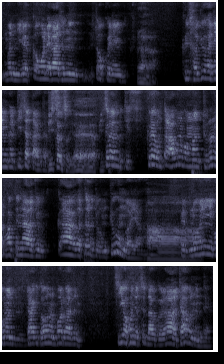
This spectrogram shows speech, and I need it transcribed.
뭐 이래 꺼올래 가서는 쏟고 이래 예. 그 석유가 되는 걸 비쌌다 그러 비쌌어. 예, 예. 비쌌어. 그러면 그래 따오는 것만 줄을 확 떠나가지고 까가 떨어지고 죽은 거예요. 아. 그래서 노인이 그만 자기 돈을 벌어가지고 지가 혼자 쓴다고 그알 잡았는데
